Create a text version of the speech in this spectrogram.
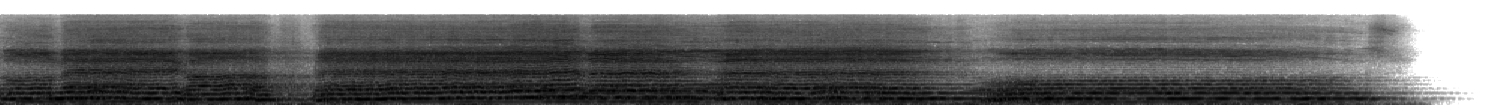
το μέγα ε,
